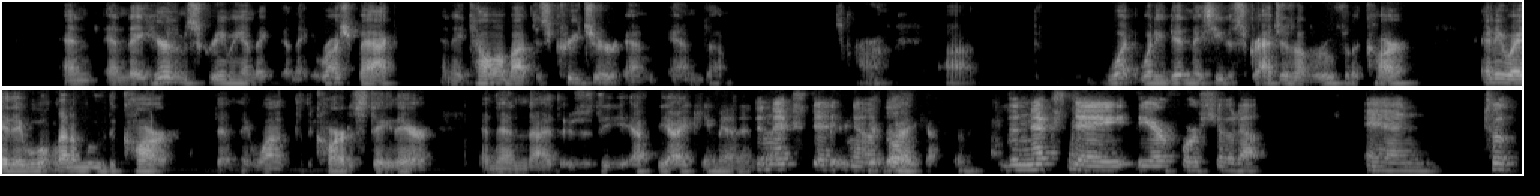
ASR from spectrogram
and and they hear them screaming, and they and they rush back, and they tell them about this creature and and uh, uh, uh, what what he did, and they see the scratches on the roof of the car. Anyway, they won't let him move the car. Then they want the car to stay there, and then uh, there's the FBI came in and The uh, next day, no, yeah, the, ahead, the next day, the Air Force showed up and took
